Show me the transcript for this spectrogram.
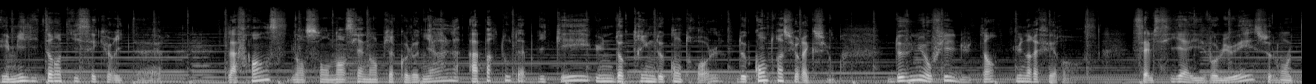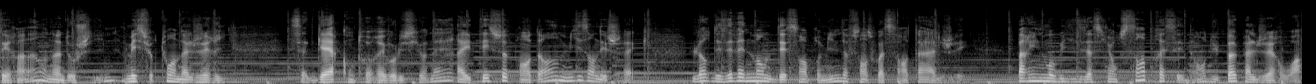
et militant antisécuritaire. La France, dans son ancien empire colonial, a partout appliqué une doctrine de contrôle, de contre-insurrection, devenue au fil du temps une référence. Celle-ci a évolué selon le terrain en Indochine, mais surtout en Algérie. Cette guerre contre-révolutionnaire a été cependant mise en échec lors des événements de décembre 1960 à Alger, par une mobilisation sans précédent du peuple algérois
